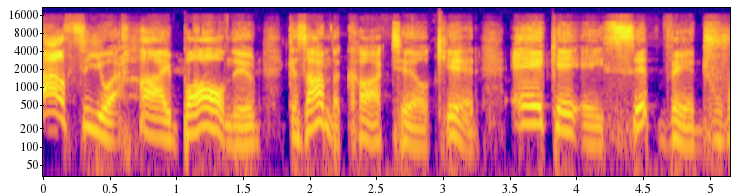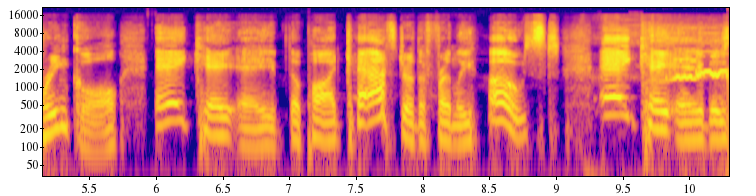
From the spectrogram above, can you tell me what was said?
I'll see you at High Ball Noon, cause I'm the Cocktail Kid, aka Sip Van Drinkle, aka the podcaster, the friendly host, aka the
